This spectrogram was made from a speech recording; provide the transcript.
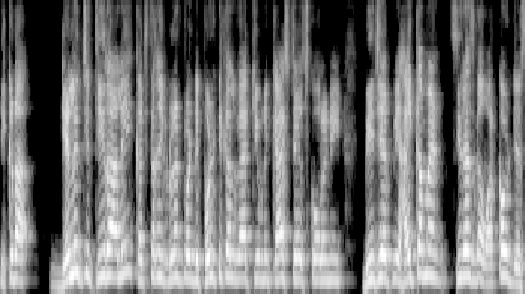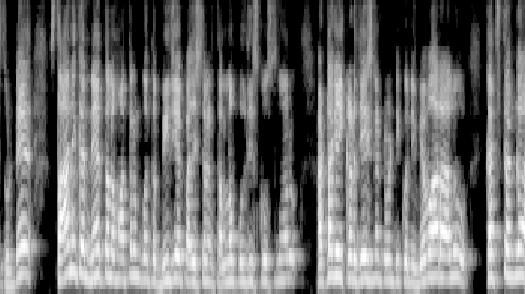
ఇక్కడ గెలిచి తీరాలి ఖచ్చితంగా ఇక్కడ ఉన్నటువంటి పొలిటికల్ వ్యాక్యూమ్ని క్యాష్ చేసుకోవాలని బీజేపీ హైకమాండ్ సీరియస్గా వర్కౌట్ చేస్తుంటే స్థానిక నేతలు మాత్రం కొంత బీజేపీ అధిష్టానానికి తలనొప్పులు తీసుకొస్తున్నారు. అట్లాగే ఇక్కడ చేసినటువంటి కొన్ని వ్యవహారాలు ఖచ్చితంగా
